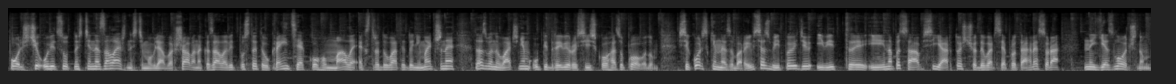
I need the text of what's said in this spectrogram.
Польщі у відсутності незалежності. Мовляв, Варшава наказала відпустити українця, якого мали екстрадувати до Німеччини за звинуваченням у підриві російського газопроводу. Сікорський не забарився з відповіддю і від і написав Сіярто, що диверсія проти агресора не є злочином.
